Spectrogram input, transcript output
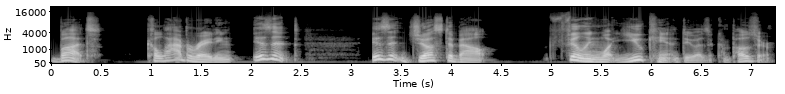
But collaborating isn't isn't just about filling what you can't do as a composer.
